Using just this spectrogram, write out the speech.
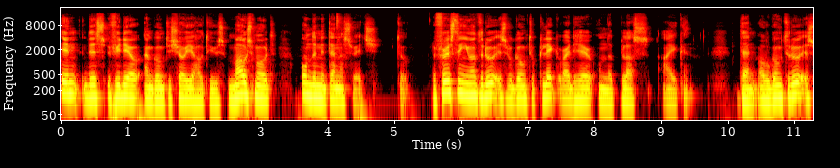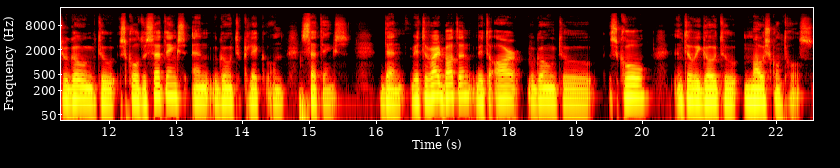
In this video, I'm going to show you how to use mouse mode on the Nintendo Switch 2. The first thing you want to do is we're going to click right here on the plus icon. Then what we're going to do is we're going to scroll to settings and we're going to click on settings. Then with the right button, with the R, we're going to scroll until we go to mouse controls.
